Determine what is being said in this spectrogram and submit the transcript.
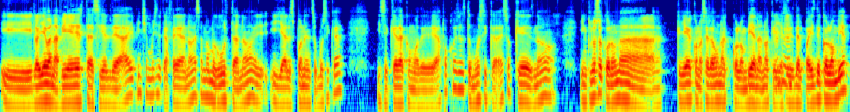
Y lo llevan a fiestas y él de, ay, pinche música fea, ¿no? Esa no me gusta, ¿no? Y, y ya les ponen su música y se queda como de, ¿a poco esa es tu música? ¿Eso qué es, no? Incluso con una, que llega a conocer a una colombiana, ¿no? Que Ujú. es del país de Colombia,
